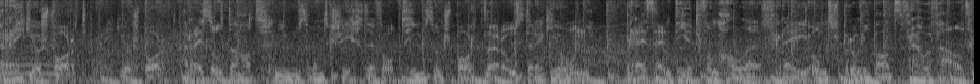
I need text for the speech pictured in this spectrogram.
Regiosport. Regiosport. Resultat, News und Geschichten von Teams und Sportlern aus der Region. Präsentiert vom Halle Frei und Sprudelbad Frauenfeld.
